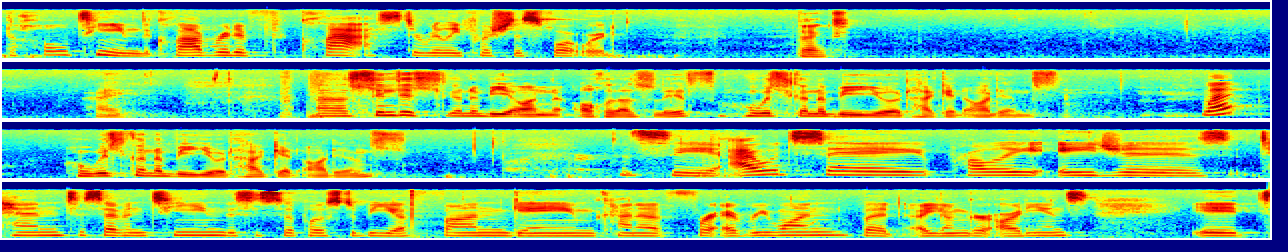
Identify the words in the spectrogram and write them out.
the whole team, the collaborative class to really push this forward. Thanks. Hi. Uh, since it's going to be on Oculus Rift, who is going to be your target audience? What? Who is going to be your target audience? Let's see. I would say probably ages 10 to 17. This is supposed to be a fun game, kind of for everyone, but a younger audience. It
